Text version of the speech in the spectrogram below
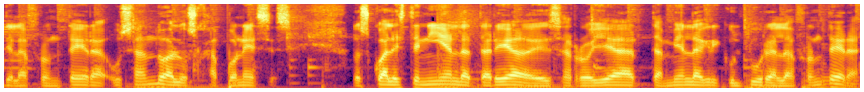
de la frontera usando a los japoneses, los cuales tenían la tarea de desarrollar también la agricultura en la frontera.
